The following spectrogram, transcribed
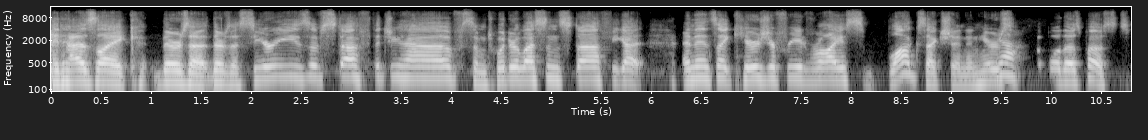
It has like there's a there's a series of stuff that you have, some Twitter lesson stuff. You got, and then it's like here's your free advice blog section, and here's Yeah. a couple of those posts.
